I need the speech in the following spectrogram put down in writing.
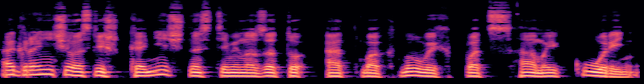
ограничилась лишь конечностями, но зато отмахнув их под самый корень.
